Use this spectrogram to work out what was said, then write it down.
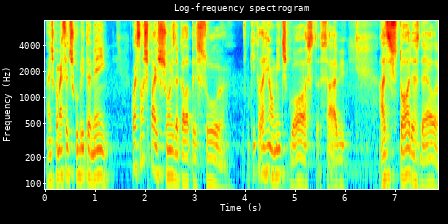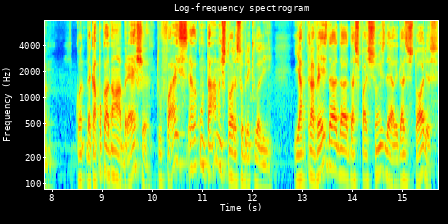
a gente começa a descobrir também quais são as paixões daquela pessoa, o que, que ela realmente gosta, sabe? As histórias dela. Quando, daqui a pouco ela dá uma brecha, tu faz ela contar uma história sobre aquilo ali. E através da, da, das paixões dela e das histórias,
